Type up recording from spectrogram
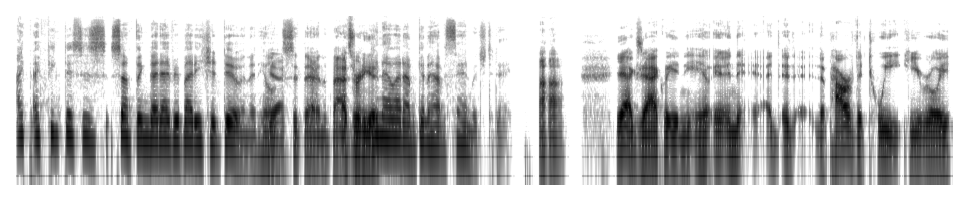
I I think this is something that everybody should do, and then he'll Yeah. sit there in the back. That's really You good. know what? I'm gonna have a sandwich today. Uh-huh. Yeah, exactly. And, he- and the, the power of the tweet, he really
